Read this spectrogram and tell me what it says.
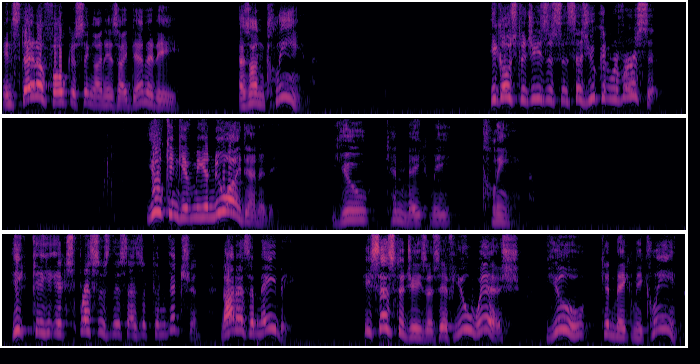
Instead of focusing on his identity as unclean, he goes to Jesus and says, You can reverse it. You can give me a new identity. You can make me clean. He, he expresses this as a conviction, not as a maybe. He says to Jesus, If you wish, you can make me clean.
